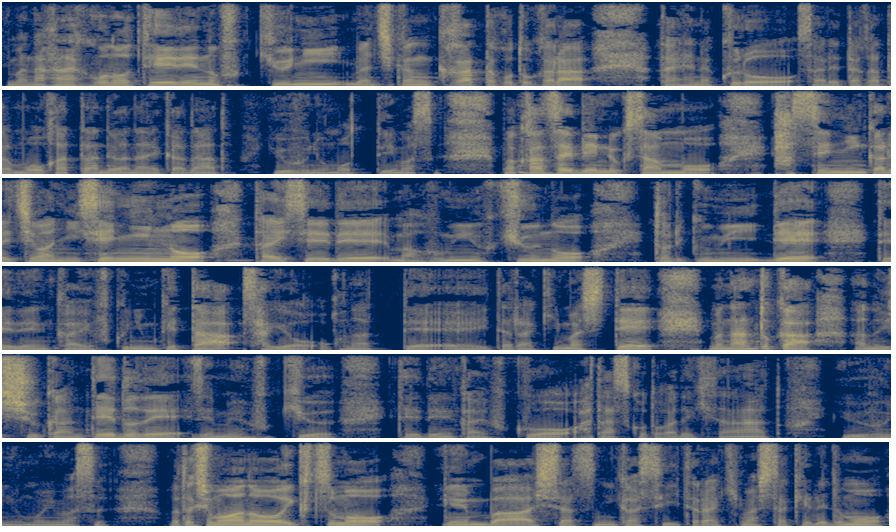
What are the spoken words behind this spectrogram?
まあ、なかなかこの停電の復旧に時間がかかったことから大変な苦労された方も多かったんではないかなというふうに思っています。まあ、関西電力さんも8000人から1万2000人の体制で、まあ、不眠不休の取り組みで停電回復に向けた作業を行っていただきまして、まあ、なんとかあの1週間程度で全面復旧、停電回復を果たすことができたなというふうに思います。私もあのいくつも現場視察に行かせていただきましたけれども、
